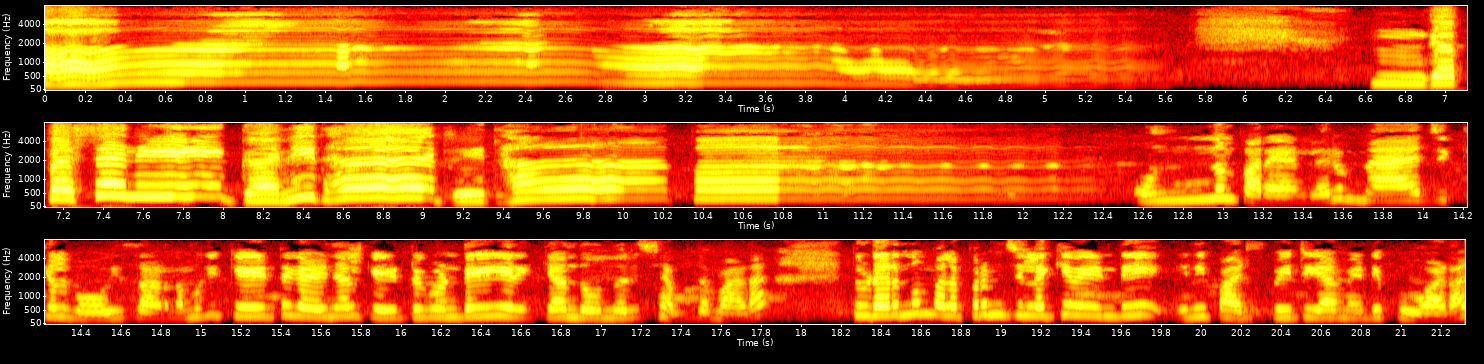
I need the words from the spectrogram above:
আ గపసని గనిధ రిధా పా ഒന്നും പറയാനില്ല. ഒരു മാജിക്കൽ വോയിസ് ആണ്. നമുക്ക് കേട്ട് കഴിഞ്ഞാൽ കേട്ടുകൊണ്ടേ ഇരിക്കാൻ തോന്നുന്ന ഒരു ശബ്ദമാണ്. തുടർന്നും മലപ്പുറം ജില്ലയ്ക്ക് വേണ്ടി ഇനി പാർട്ടിസിപ്പേറ്റ് ചെയ്യാൻ വേണ്ടി പോവാണ്.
